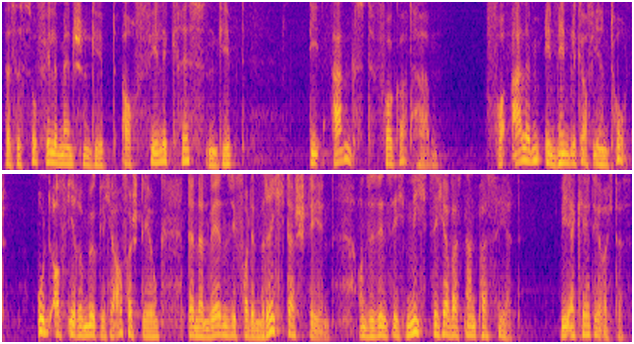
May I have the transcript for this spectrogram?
dass es so viele Menschen gibt, auch viele Christen gibt, die Angst vor Gott haben. Vor allem im Hinblick auf ihren Tod und auf ihre mögliche Auferstehung. Denn dann werden sie vor dem Richter stehen und sie sind sich nicht sicher, was dann passiert. Wie erklärt ihr euch das?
